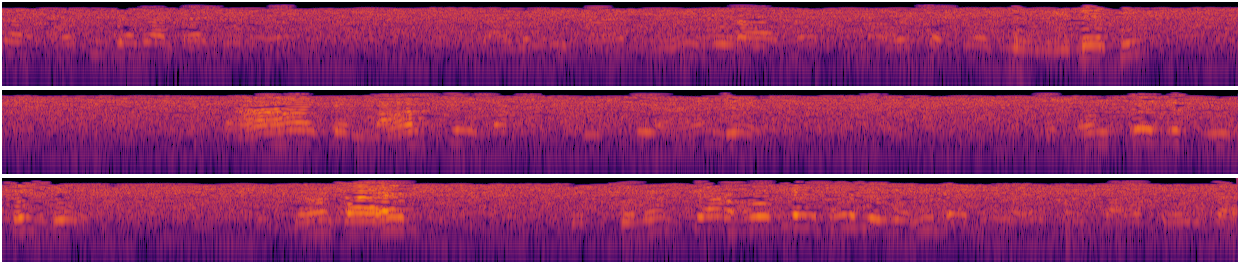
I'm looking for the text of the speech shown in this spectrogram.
کر ایسی جگہ بیٹھے رہے کام نہیں ہو رہا تھا ہو سکنے کی امیدیں تھی کہا کہ موت کے بعد اس آئیں گے۔ ان سے یہ پوچھیں گے کیوں صاحب تمہیں کیا ہو گیا تھا جو یہیں بیٹھے رہے تم کہاں توڑتا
